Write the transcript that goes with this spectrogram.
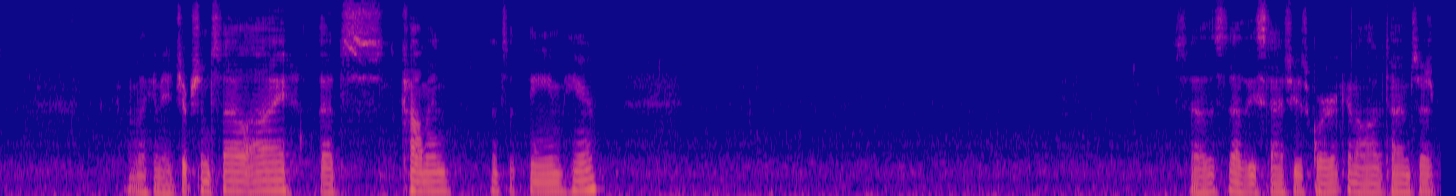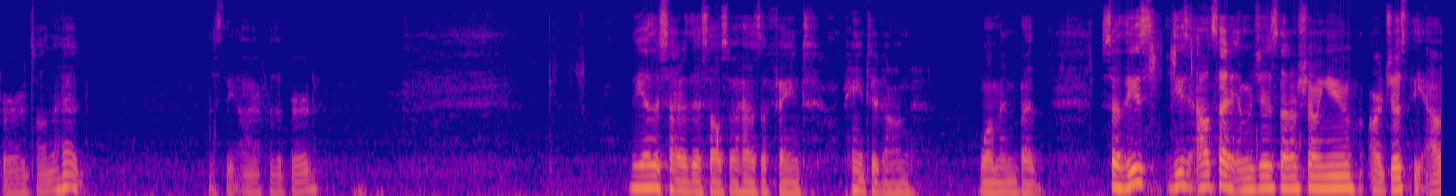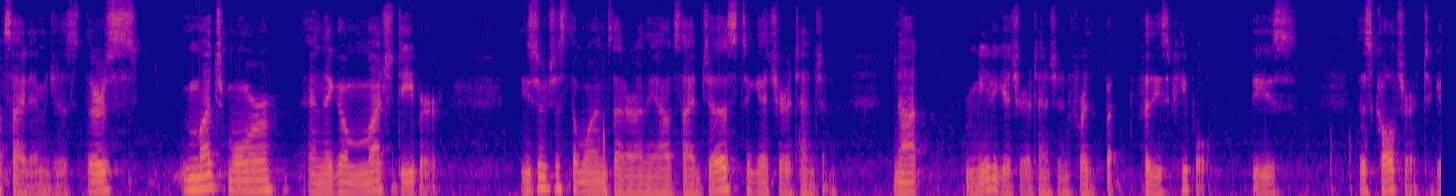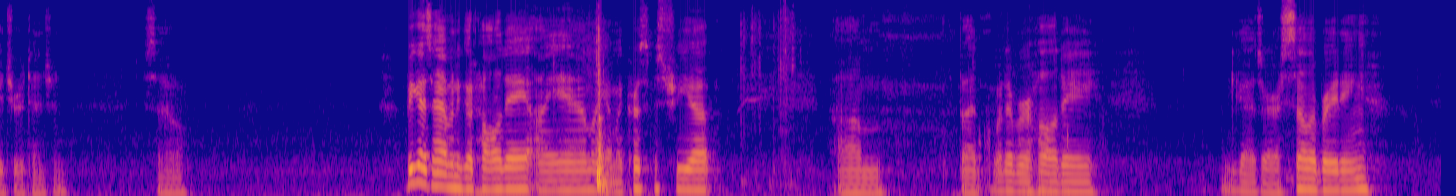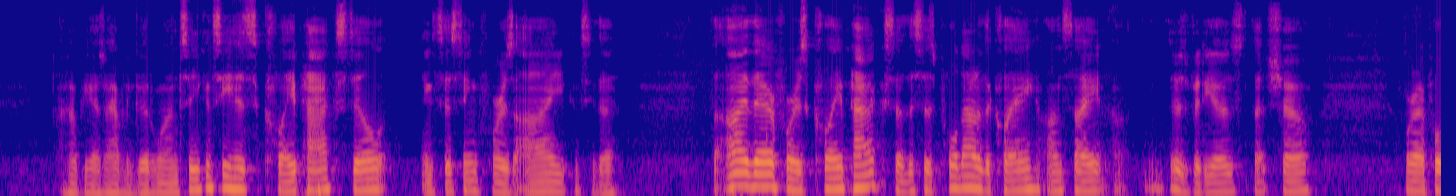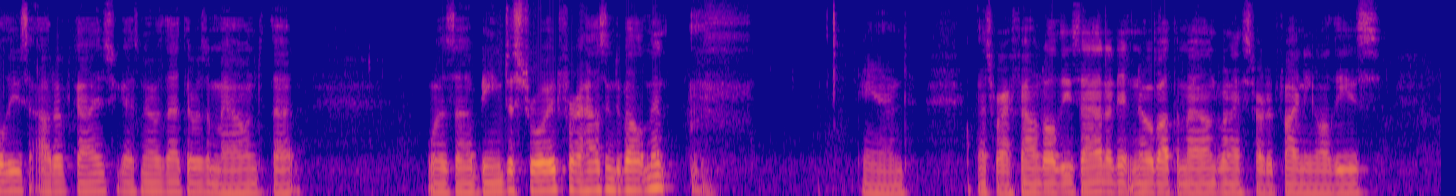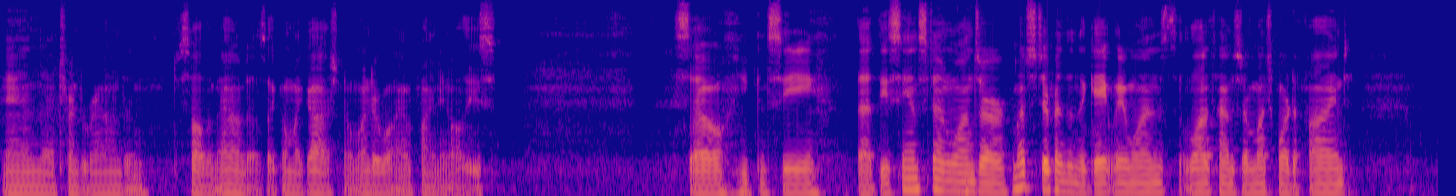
Kind of like an Egyptian style eye that's common. That's a theme here. So this is how these statues work, and a lot of times there's birds on the head. That's the eye for the bird. The other side of this also has a faint painted on woman, but so these these outside images that I'm showing you are just the outside images. There's much more and they go much deeper. These are just the ones that are on the outside just to get your attention. Not for me to get your attention, for but for these people, these this culture to get your attention. So hope you guys are having a good holiday. I am. I got my Christmas tree up. Um, but whatever holiday you guys are celebrating, I hope you guys are having a good one. So you can see his clay pack still existing for his eye. You can see the the eye there for his clay pack. So this is pulled out of the clay on site. There's videos that show where I pull these out of, guys. You guys know that there was a mound that was uh, being destroyed for a housing development. and that's where I found all these at. I didn't know about the mound when I started finding all these. And I turned around and saw the mound. I was like, oh my gosh, no wonder why I'm finding all these. So you can see that these sandstone ones are much different than the gateway ones. A lot of times they're much more defined.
